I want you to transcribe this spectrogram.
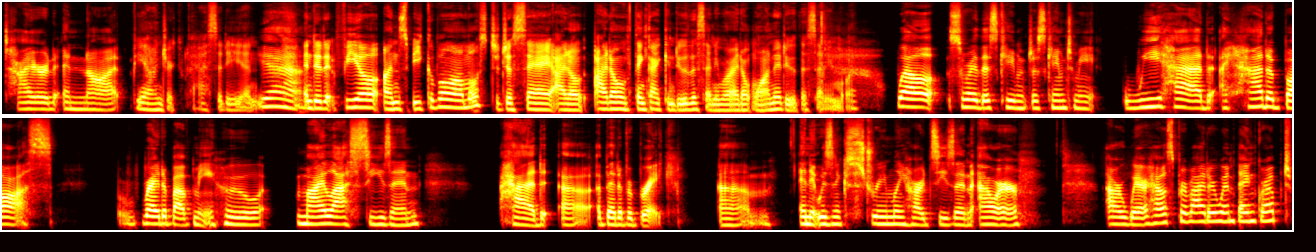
tired and not. beyond your capacity and Yeah. and did it feel unspeakable almost to just say I don't I don't think I can do this anymore. I don't want to do this anymore. Well, sorry, this came just came to me. We had I had a boss right above me who my last season had uh, a bit of a break, um, and it was an extremely hard season. Our our warehouse provider went bankrupt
